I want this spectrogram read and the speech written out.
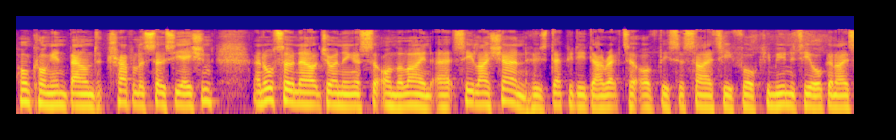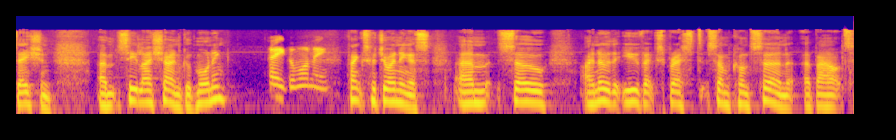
Hong Kong Inbound Travel Association, and also now joining us on the line, uh, Sze Lai Shan, who's deputy director of the Society for Community Organisation. Um, Sze Lai Shan, good morning. Hey, good morning. Thanks for joining us. Um, so, I know that you've expressed some concern about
